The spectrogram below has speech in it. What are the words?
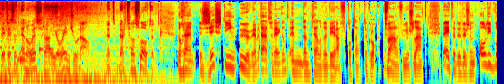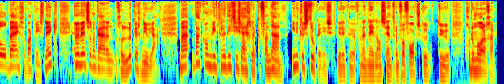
Dit is het NOS Radio 1-journaal met Bert van Sloten. Nog ruim 16 uur, we hebben het uitgerekend... en dan tellen we weer af totdat de klok 12 uur slaat. We eten er dus een oliebol bij, gebakken in Sneek... en we wensen elkaar een gelukkig nieuwjaar. Maar waar komen die tradities eigenlijk vandaan? Ineke Stroeken is directeur van het Nederlands Centrum voor Volkscultuur. Goedemorgen.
